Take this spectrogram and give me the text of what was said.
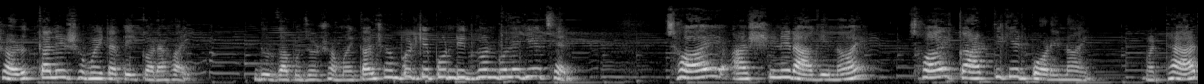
শরৎকালের সময়টাতেই করা হয়। দুর্গাপুজোর সময়কাল সম্পর্কে পণ্ডিতগণ বলে গিয়েছেন ছয় আশ্বিনের আগে নয়, ছয় কার্তিকের পরে নয়। অর্থাৎ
